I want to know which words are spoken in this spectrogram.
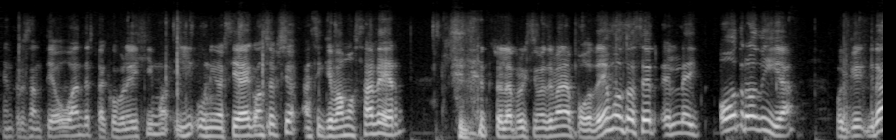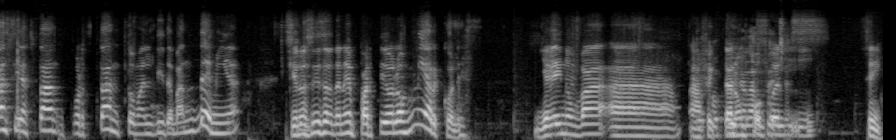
entre Santiago Wanderers, tal como le dijimos, y Universidad de Concepción. Así que vamos a ver si dentro de la próxima semana podemos hacer el late otro día, porque gracias tan, por tanto maldita pandemia que nos hizo tener partido los miércoles. Y ahí nos va a, a afectar un poco el... fechas. Sí.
